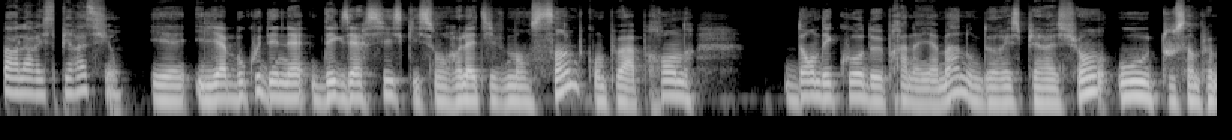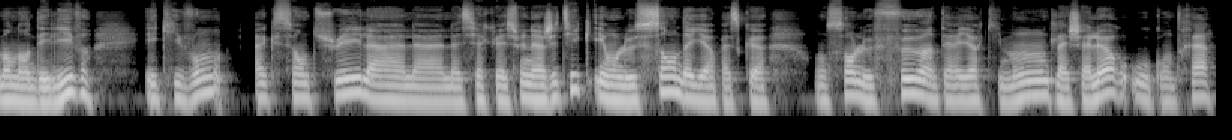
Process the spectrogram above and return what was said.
par la respiration. il y a beaucoup d'exercices qui sont relativement simples, qu'on peut apprendre dans des cours de pranayama, donc de respiration, ou tout simplement dans des livres, et qui vont accentuer la, circulation énergétique et on le sent d'ailleurs parce que on sent le feu intérieur qui monte, la chaleur ou au contraire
